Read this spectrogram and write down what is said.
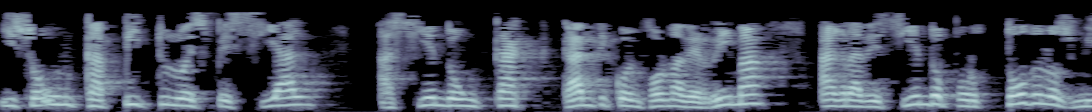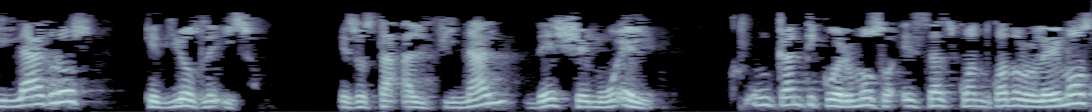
hizo un capítulo especial haciendo un cántico en forma de rima, agradeciendo por todos los milagros que Dios le hizo. Eso está al final de Shemuel. Un cántico hermoso. ¿Sabes cuando, cuando lo leemos?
